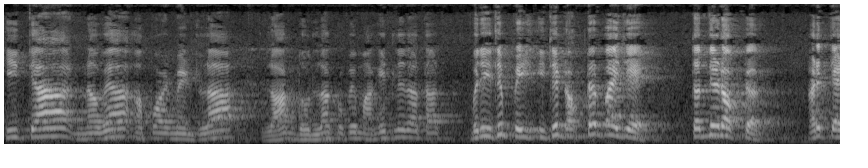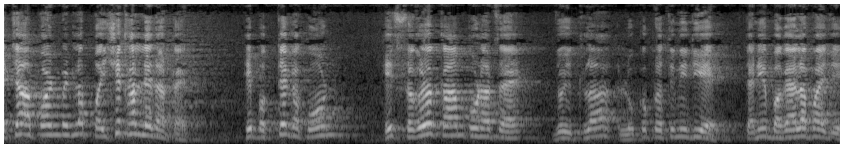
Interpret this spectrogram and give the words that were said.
की त्या नव्या अपॉइंटमेंटला लाख दोन लाख रुपये मागितले जातात. म्हणजे इथे पे- इथे डॉक्टर पाहिजे तज्ञ डॉक्टर. आणि त्याच्या अपॉइंटमेंटला पैसे खाल्ले जात आहेत. हे बघते का कोण? हे सगळं काम कोणाचं आहे? जो इथला लोकप्रतिनिधी आहे त्याने बघायला पाहिजे.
